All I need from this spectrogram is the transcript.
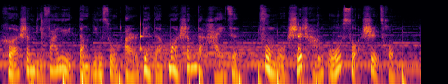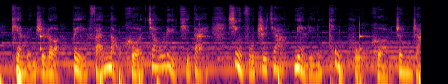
和生理发育等因素而变得陌生的孩子，父母时常无所适从。天伦之乐被烦恼和焦虑替代，幸福之家面临痛苦和挣扎。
